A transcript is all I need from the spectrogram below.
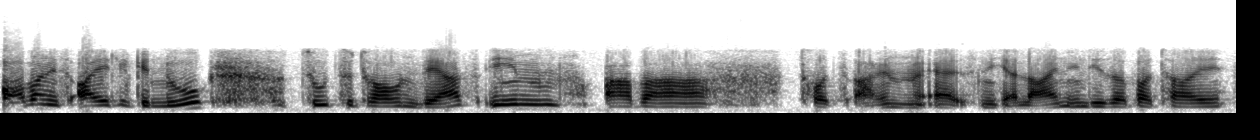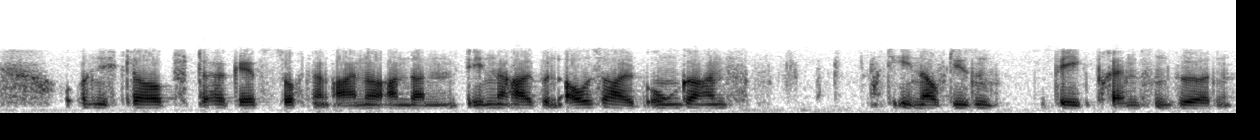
Orban ist eitel genug, zuzutrauen wäre es ihm, aber trotz allem, er ist nicht allein in dieser Partei und ich glaube, da gäbe es doch den einen oder anderen innerhalb und außerhalb Ungarns, die ihn auf diesem Weg bremsen würden.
